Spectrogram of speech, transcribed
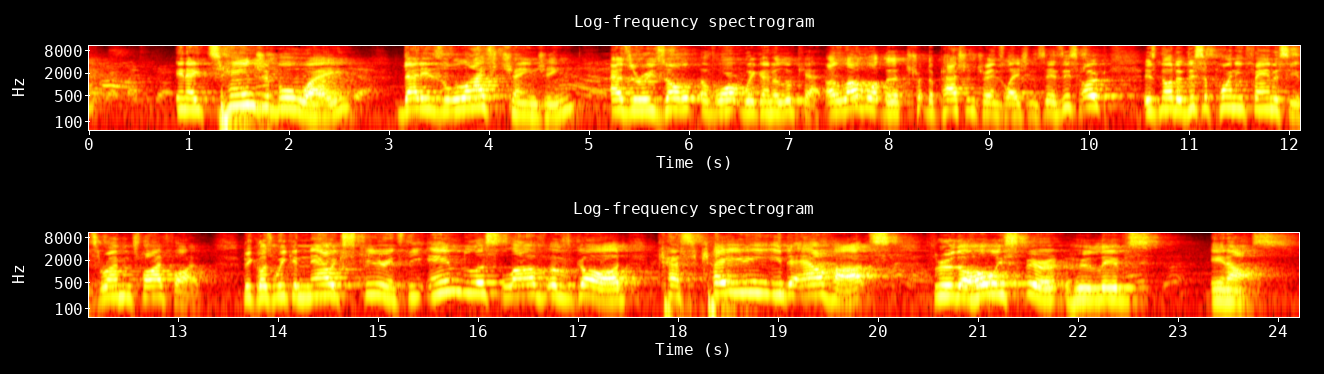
in a tangible way that is life changing as a result of what we're going to look at. I love what the, the Passion Translation says. This hope is not a disappointing fantasy, it's Romans 5 5. Because we can now experience the endless love of God cascading into our hearts through the Holy Spirit who lives in us.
